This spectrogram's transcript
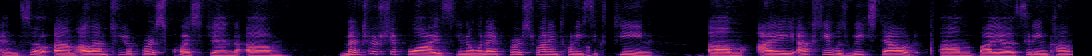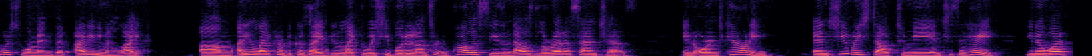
And so um, I'll answer your first question. Um, mentorship wise, you know, when I first ran in 2016, um, I actually was reached out um, by a sitting congresswoman that I didn't even like. Um, I didn't like her because I didn't like the way she voted on certain policies, and that was Loretta Sanchez in Orange County. And she reached out to me and she said, Hey, you know what?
